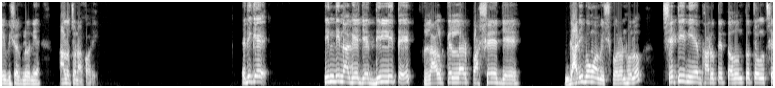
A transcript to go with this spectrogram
এই বিষয়গুলো নিয়ে আলোচনা করে। এদিকে তিন দিন আগে যে দিল্লিতে লালকেল্লার পাশে যে গাড়ি বোমা বিস্ফোরণ হলো সেটি নিয়ে ভারতের তদন্ত চলছে।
